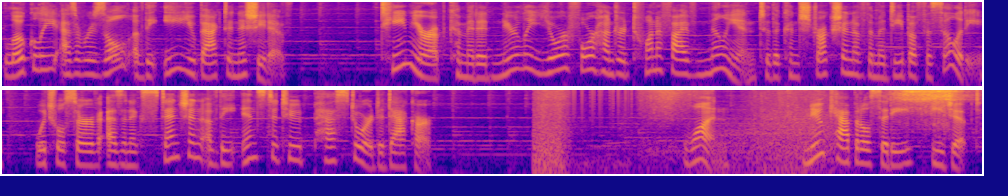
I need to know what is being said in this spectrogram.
locally as a result of the EU-backed initiative. Team Europe committed nearly your 425 million to the construction of the Madiba facility, which will serve as an extension of the Institut Pasteur de Dakar. 1. New capital city, Egypt.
